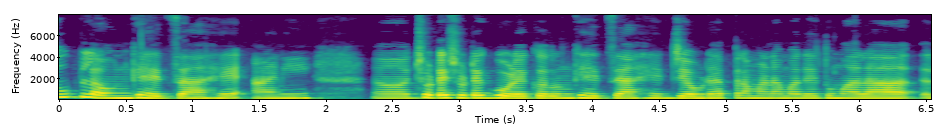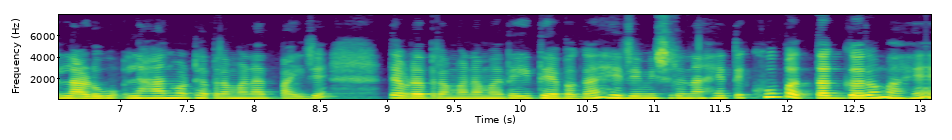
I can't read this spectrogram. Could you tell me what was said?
तूप लावून घ्यायचं आहे आणि छोटे छोटे गोळे करून घ्यायचे आहेत. जेवढ्या प्रमाणामध्ये तुम्हाला लाडू लहान मोठ्या प्रमाणात पाहिजे तेवढ्या प्रमाणामध्ये इथे बघा हे जे मिश्रण आहे ते खूप आत्ता गरम आहे.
